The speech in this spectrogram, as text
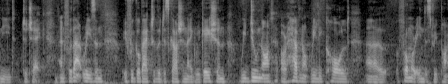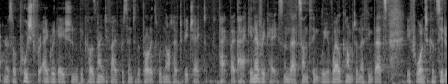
need to check. And for that reason, if we go back to the discussion aggregation, we do not or have not really called uh, from our industry partners or pushed for aggregation because 95% of the products would not have to be checked pack by pack in every case. And that's something we have welcomed. And I think that's, if we want to consider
